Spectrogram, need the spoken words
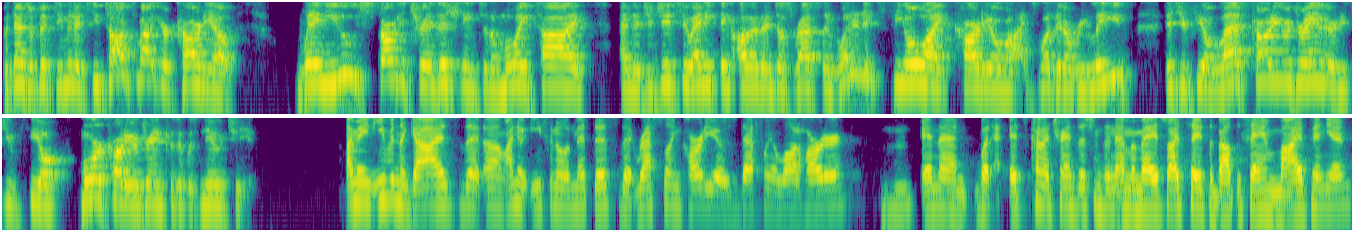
potential 15 minutes. You talked about your cardio when you started transitioning to the Muay Thai and the Jiu-Jitsu, anything other than just wrestling. What did it feel like cardio-wise? Was it a relief? Did you feel less cardio drain, or did you feel more cardio drain because it was new to you? I mean, even the guys that um, I know Ethan will admit this that wrestling cardio is definitely a lot harder. Mhm. And then, but it's kind of transitions into MMA. So I'd say it's about the same, my opinion.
